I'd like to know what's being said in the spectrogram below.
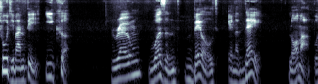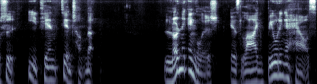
初级班第一课。Rome wasn't built in a day. 罗马不是一天建成的。Learning English is like building a house.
